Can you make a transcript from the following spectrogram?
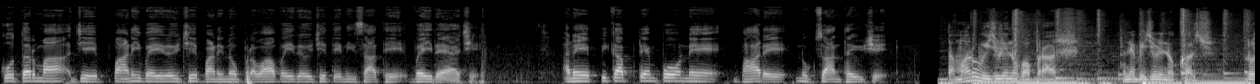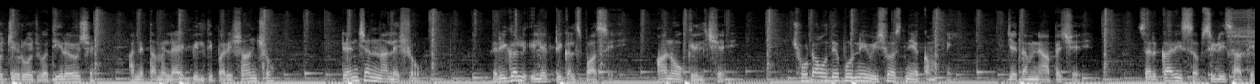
કોતરમાં જે પાણી વહી રહ્યું છે, પાણીનો પ્રવાહ વહી રહ્યો છે, તેની સાથે વહી રહ્યા છે. અને પિકઅપ ટેમ્પોને ભારે નુકસાન થયું છે. તમારો વીજળીનો વપરાશ અને વીજળીનો ખર્ચ રોજે રોજ વધી રહ્યો છે અને તમે લાઇટ બિલથી પરેશાન છો? ટેન્શન ના લેશો. રીગલ ઇલેક્ટ્રિકલ્સ પાસે આનો ઉકેલ છે. છોટાઉદેપુરની વિશ્વસનીય કંપની જે તમને આપે છે, સરકારી સબસિડી સાથે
